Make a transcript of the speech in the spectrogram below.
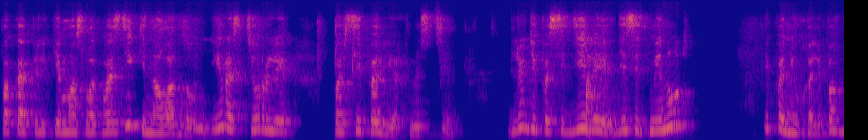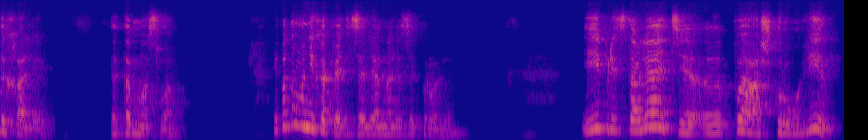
по капельке масла гвоздики на ладонь и растерли по всей поверхности. Люди посидели 10 минут и понюхали, повдыхали это масло. И потом у них опять взяли анализы крови. И представляете, pH э, крови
